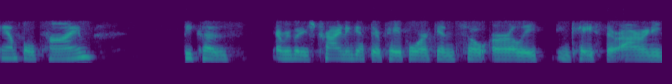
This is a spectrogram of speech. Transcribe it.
ample time because everybody's trying to get their paperwork in so early in case there are any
